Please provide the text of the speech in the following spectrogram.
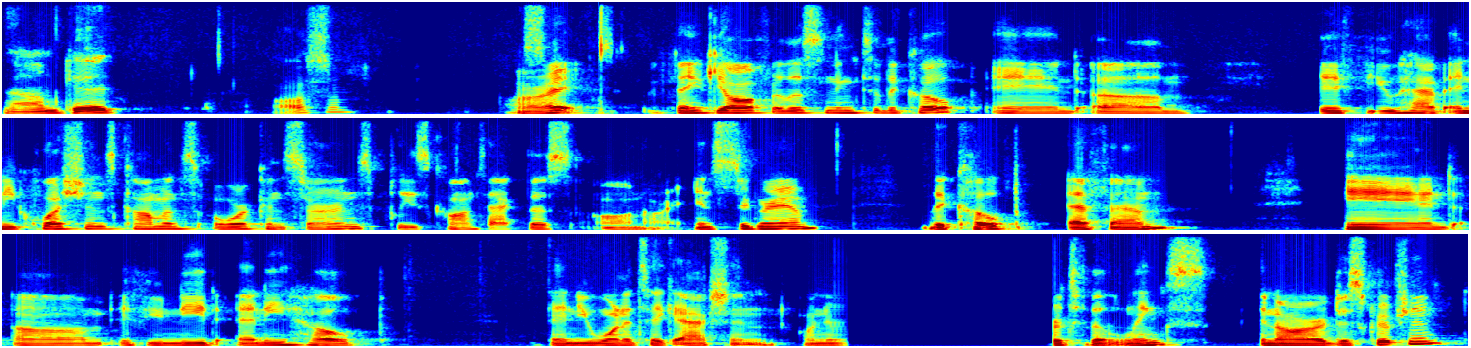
No, I'm good. Awesome. All right. Thank you all for listening to the Cope. And um, if you have any questions, comments, or concerns, please contact us on our Instagram, the Cope FM. And um, if you need any help and you want to take action on your to the links in our description.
